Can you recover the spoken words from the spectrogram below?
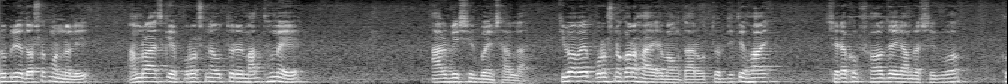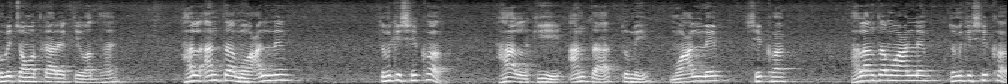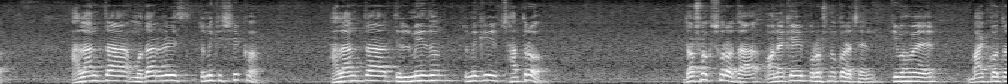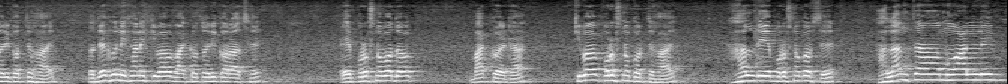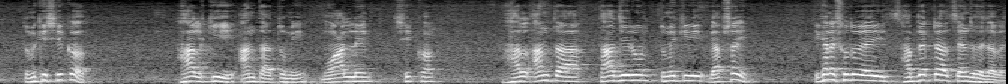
সুপ্রিয় দর্শক মণ্ডলী, আমরা আজকে প্রশ্ন উত্তরের মাধ্যমে আরবি শিখব ইনশাল্লাহ কীভাবে প্রশ্ন করা হয় এবং তার উত্তর দিতে হয়, সেটা খুব সহজেই আমরা শিখব। খুবই চমৎকার একটি অধ্যায়। হাল আন্তা মুআল্লিম? তুমি কি শিক্ষক? হাল কি আন্তা তুমি মুআল্লিম শিক্ষক? হাল আন্তা মুআল্লিম? তুমি কি শিক্ষক? হালান্তা মুদারিস তুমি কি শিক্ষক? হালান্তা তিলমিদুন তুমি কি ছাত্র? দর্শক শ্রোতা, অনেকেই প্রশ্ন করেছেন, কীভাবে বাক্য তৈরি করতে হয়? তো দেখুন এখানে কীভাবে বাক্য তৈরি করা আছে। এই প্রশ্নবোধক বাক্য এটা। কীভাবে প্রশ্ন করতে হয়? হাল দিয়ে প্রশ্ন করছে, হালান্তা মোয়াল্লিম তুমি কি শিক্ষক? হাল কি আন্তা তুমি মোয়াল্লিম, শিক্ষক? হাল আন্তা তাজিরুন, তুমি কি ব্যবসায়ী? এখানে শুধু এই সাবজেক্টটা চেঞ্জ হয়ে যাবে।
